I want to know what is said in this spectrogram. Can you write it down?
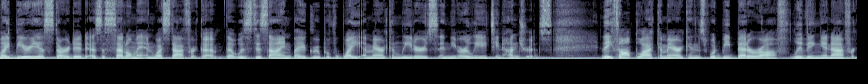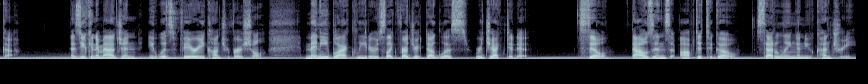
Liberia started as a settlement in West Africa that was designed by a group of white American leaders in the early 1800s. They thought black Americans would be better off living in Africa. As you can imagine, it was very controversial. Many black leaders, like Frederick Douglass, rejected it. Still, thousands opted to go, settling a new country.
